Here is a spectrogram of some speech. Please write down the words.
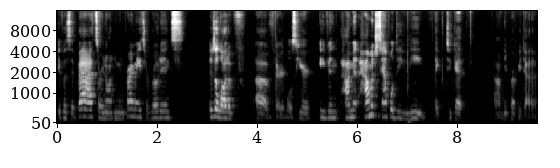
if it's bats or non-human primates or rodents. There's a lot of uh, variables here. Even how much how much sample do you need like to get um, the appropriate data?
